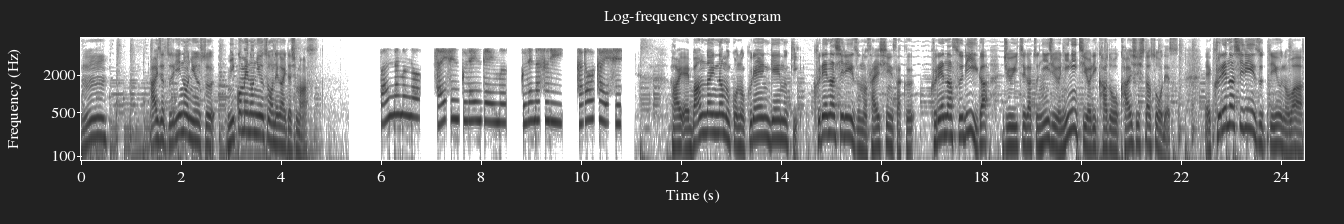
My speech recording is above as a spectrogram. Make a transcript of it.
うん。はいじゃあ次のニュース2個目のニュースをお願いいたします。最新クレーンゲーム、クレナ3、稼働開始。はい、えバンダイナムコのクレーンゲーム機、クレナシリーズの最新作、クレナ3が11月22日より稼働を開始したそうです。えクレナシリーズっていうのは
